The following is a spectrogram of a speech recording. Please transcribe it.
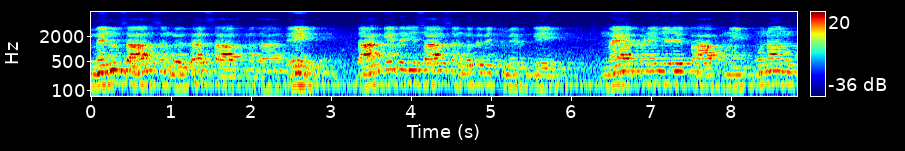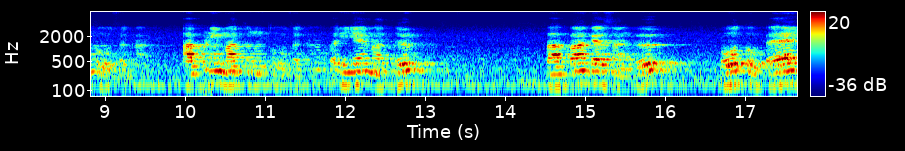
ਮੈਨੂੰ ਸਾਧ ਸੰਗਤ ਦਾ ਸਾਥ ਮਿਲਾ ਦੇ, ਤਾਂ ਕਿ ਤੇਰੀ ਸਾਧ ਸੰਗਤ ਵਿੱਚ ਮਿਲ ਕੇ ਮੈਂ ਆਪਣੇ ਜਿਹੜੇ ਪਾਪ ਨੇ ਉਹਨਾਂ ਨੂੰ ਧੋ ਸਕਾਂ, ਆਪਣੀ ਮਤ ਨੂੰ ਧੋ ਸਕਾਂ। ਭਰੀ ਮਤ ਮੱਤ, ਪਾਪਾਂ ਕੈ ਸੰਗ ਉਹ ਧੋਪੈ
